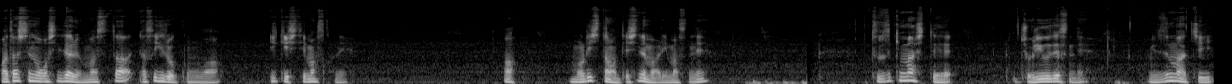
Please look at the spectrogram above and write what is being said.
私の推しである増田康弘君は息してますかね。あ森下の弟子でもありますね。続きまして女流ですね。水町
